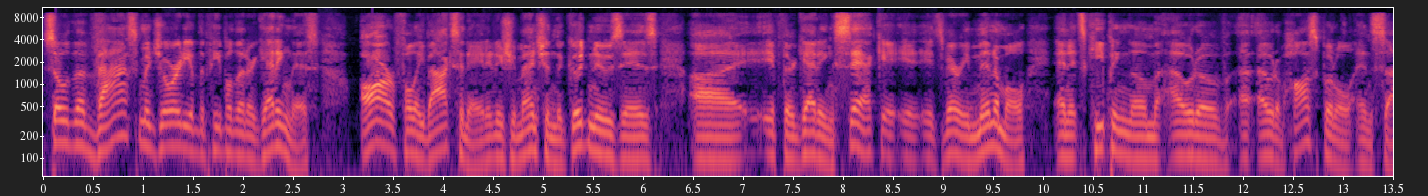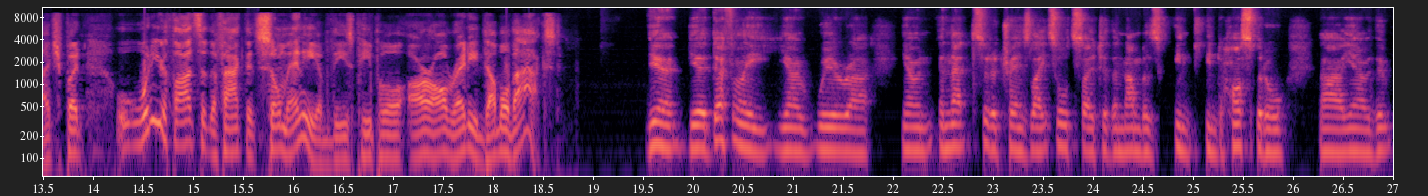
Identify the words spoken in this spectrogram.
So the vast majority of the people that are getting this are fully vaccinated. As you mentioned, the good news is uh, if they're getting sick, it, it's very minimal, and it's keeping them out of uh, out of hospital and such. But what are your thoughts of the fact that so many of these people are already double vaxxed? Yeah, yeah, definitely. You know, we're uh, you know, and, and that sort of translates also to the numbers in, into hospital. Uh, you know, the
